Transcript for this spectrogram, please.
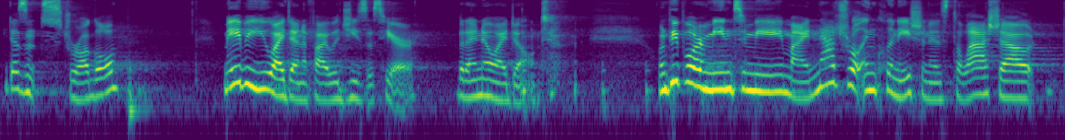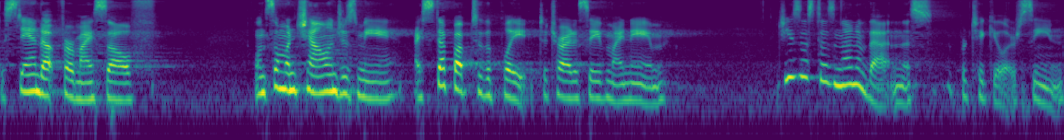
he doesn't struggle. Maybe you identify with Jesus here, but I know I don't. When people are mean to me, my natural inclination is to lash out, to stand up for myself. When someone challenges me, I step up to the plate to try to save my name. Jesus does none of that in this particular scene.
